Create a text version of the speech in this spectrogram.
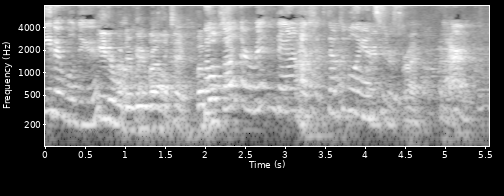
Either will do. Either will do. We were both excited. But, But we'll, both are written down as acceptable answers. Right. All right.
